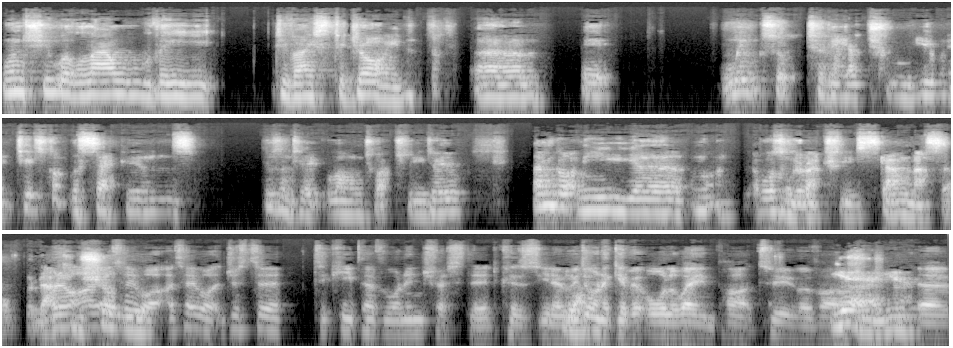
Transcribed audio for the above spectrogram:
Once you allow the device to join, um, it links up to the actual unit. It takes a couple of seconds, doesn't take long to actually do. I haven't got any, uh, I wasn't going to actually scan myself, but I can I, show I'll tell you you. what, I'll tell you what, just to, to keep everyone interested, because, you know, we Yeah. don't want to give it all away in part two of our Yeah, yeah. uh,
